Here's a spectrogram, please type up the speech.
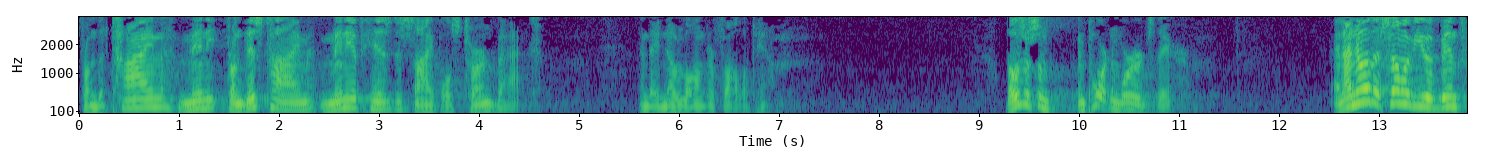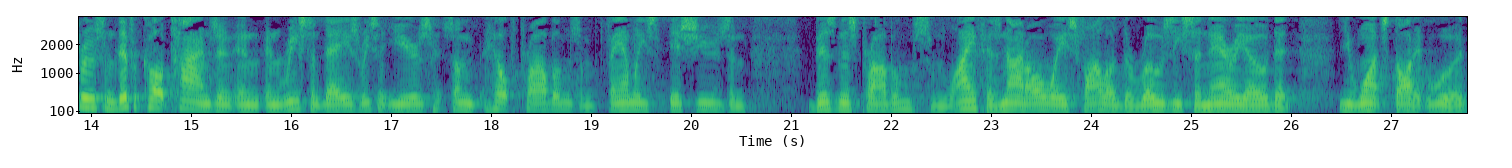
From the time many, from this time, many of his disciples turned back and they no longer followed him. Those are some important words there. And I know that some of you have been through some difficult times in, in, in recent days, recent years, some health problems, some family issues, and business problems. And life has not always followed the rosy scenario that you once thought it would.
